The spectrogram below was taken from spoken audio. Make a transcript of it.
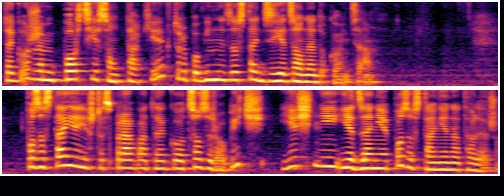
tego, że porcje są takie, które powinny zostać zjedzone do końca. Pozostaje jeszcze sprawa tego, co zrobić, jeśli jedzenie pozostanie na talerzu.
